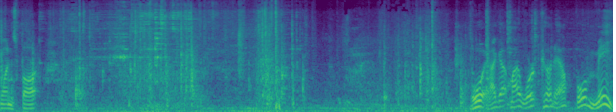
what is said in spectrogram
one spot. Boy, I got my work cut out for me.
